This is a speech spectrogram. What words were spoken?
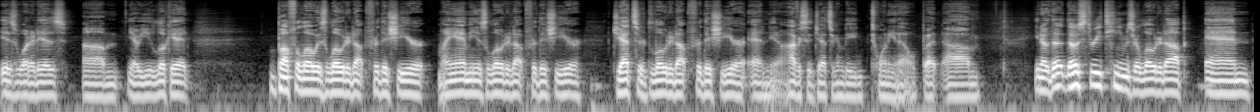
is what it is. Um, you know, you look at Buffalo is loaded up for this year. Miami is loaded up for this year. Jets are loaded up for this year, and you know obviously Jets are going to be twenty and zero. Oh, but um, you know th- those three teams are loaded up, and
